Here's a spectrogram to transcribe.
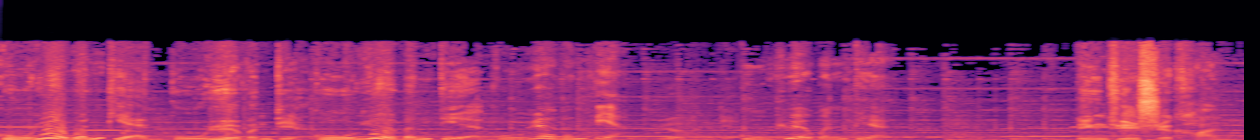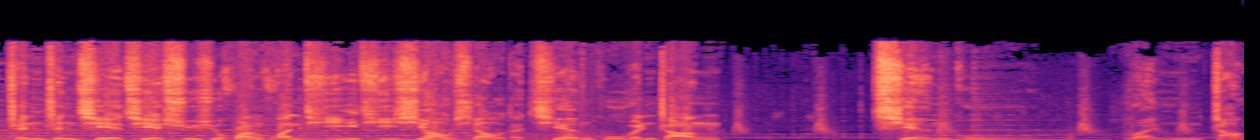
古月文典，古月文典，古月文典，古月文典，古月文典，古月文典。领军试看真真切切、虚虚幻幻、啼啼笑笑的千古文章，千古文章。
